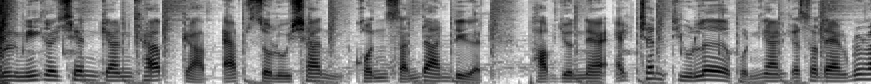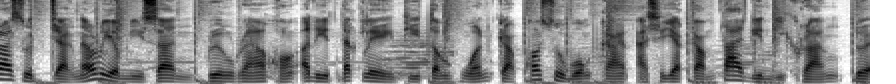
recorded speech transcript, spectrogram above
รื่องนี้ก็เช่นกันครับกับแอปโซลูชันคนสันดานเดือดภาพยนตร์แนวแอคชั่นทิลเลอร์ผลงานการแสดงเรื่องล่าสุดจากนาเรียมนีสันเรื่องราวของอดีตนักเลงที่ต้องหวนกลับเข้าสู่วงการอาชญากรรมใต้ดินอีกครั้ง โดย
